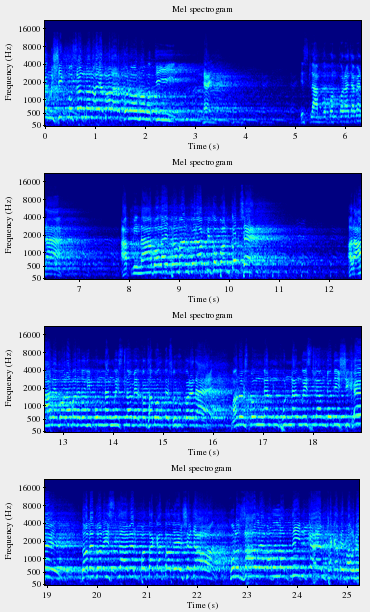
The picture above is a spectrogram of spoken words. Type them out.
আংশিক মুসলমান হয়ে মরার কোনো অনুমতি নাই। ইসলাম গোপন করা যাবে না। আপনি না বলাই প্রমাণ করে আপনি গোপন করছেন। আর আলে মোলামারা যদি পূর্ণাঙ্গ ইসলামের কথা বলতে শুরু করে দেয়, মানুষ পূর্ণাঙ্গ ইসলাম যদি শিখে, দলে দলে ইসলামের পতাকা তলে এসে যান কোন জালেম আল্লাহ দিন কায়েম ঠেকাতে পারবে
